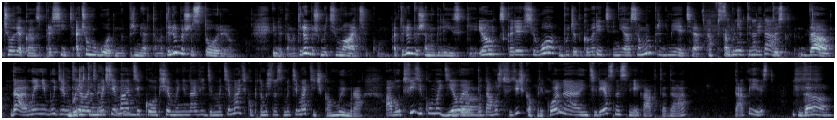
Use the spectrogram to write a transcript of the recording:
человека спросить о чем угодно, например, там, а ты любишь историю? Или там, а ты любишь математику, а ты любишь английский. И он, скорее всего, будет говорить не о самом предмете, Абсолютно а будет иметь... так. То есть, да, Да, мы не будем Будет делать математику. Вообще мы ненавидим математику, потому что у нас математичка мымра. А вот физику мы делаем, Да. потому что физичка прикольная, интересно с ней как-то, да. Так и есть. Да.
